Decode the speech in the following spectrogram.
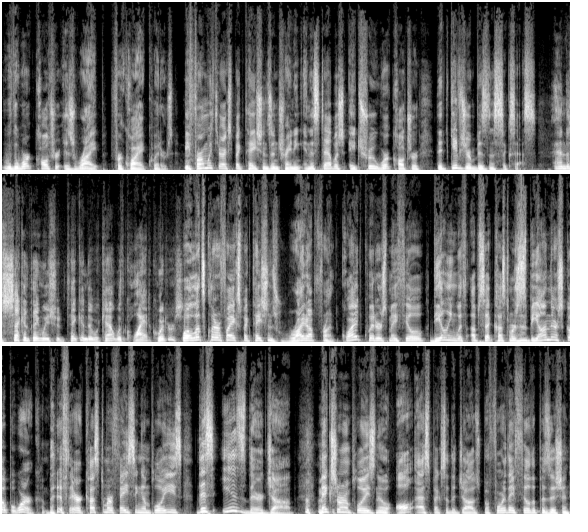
The work culture is ripe for quiet quitters. Be firm with your expectations and training and establish a true work culture that gives your business success. And the second thing we should take into account with quiet quitters? Well, let's clarify expectations right up front. Quiet quitters may feel dealing with upset customers is beyond their scope of work, but if they're customer facing employees, this is their job. Make sure employees know all aspects of the jobs before they fill the position,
